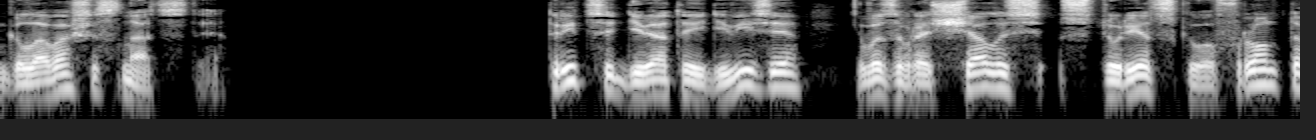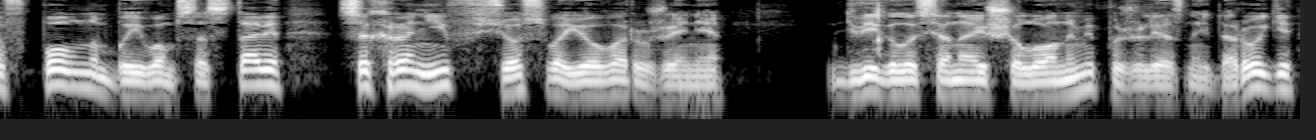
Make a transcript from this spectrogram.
Глава 16. 39-я дивизия возвращалась с турецкого фронта в полном боевом составе, сохранив все свое вооружение. Двигалась она эшелонами по железной дороге,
